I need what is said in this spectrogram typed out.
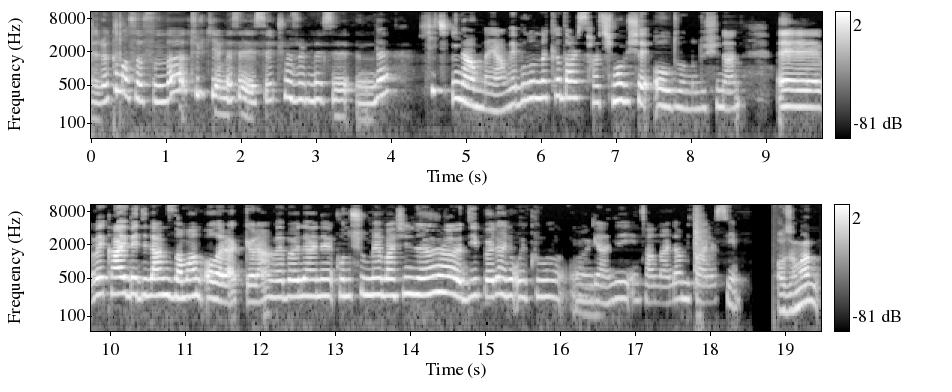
rakı masasında Türkiye meselesi çözülmesinde hiç inanmayan ve bunun ne kadar saçma bir şey olduğunu düşünen eee, ve kaybedilen zaman olarak gören ve böyle hani konuşulmaya başlayınca deyip böyle hani uykumun e, geldiği insanlardan bir tanesiyim. O zaman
